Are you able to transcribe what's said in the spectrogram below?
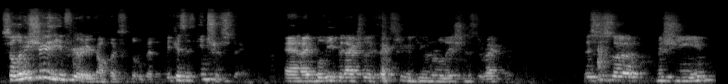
So let me show you the inferiority complex a little bit because it's interesting, and I believe it actually affects human-human relations directly. This is a machine.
